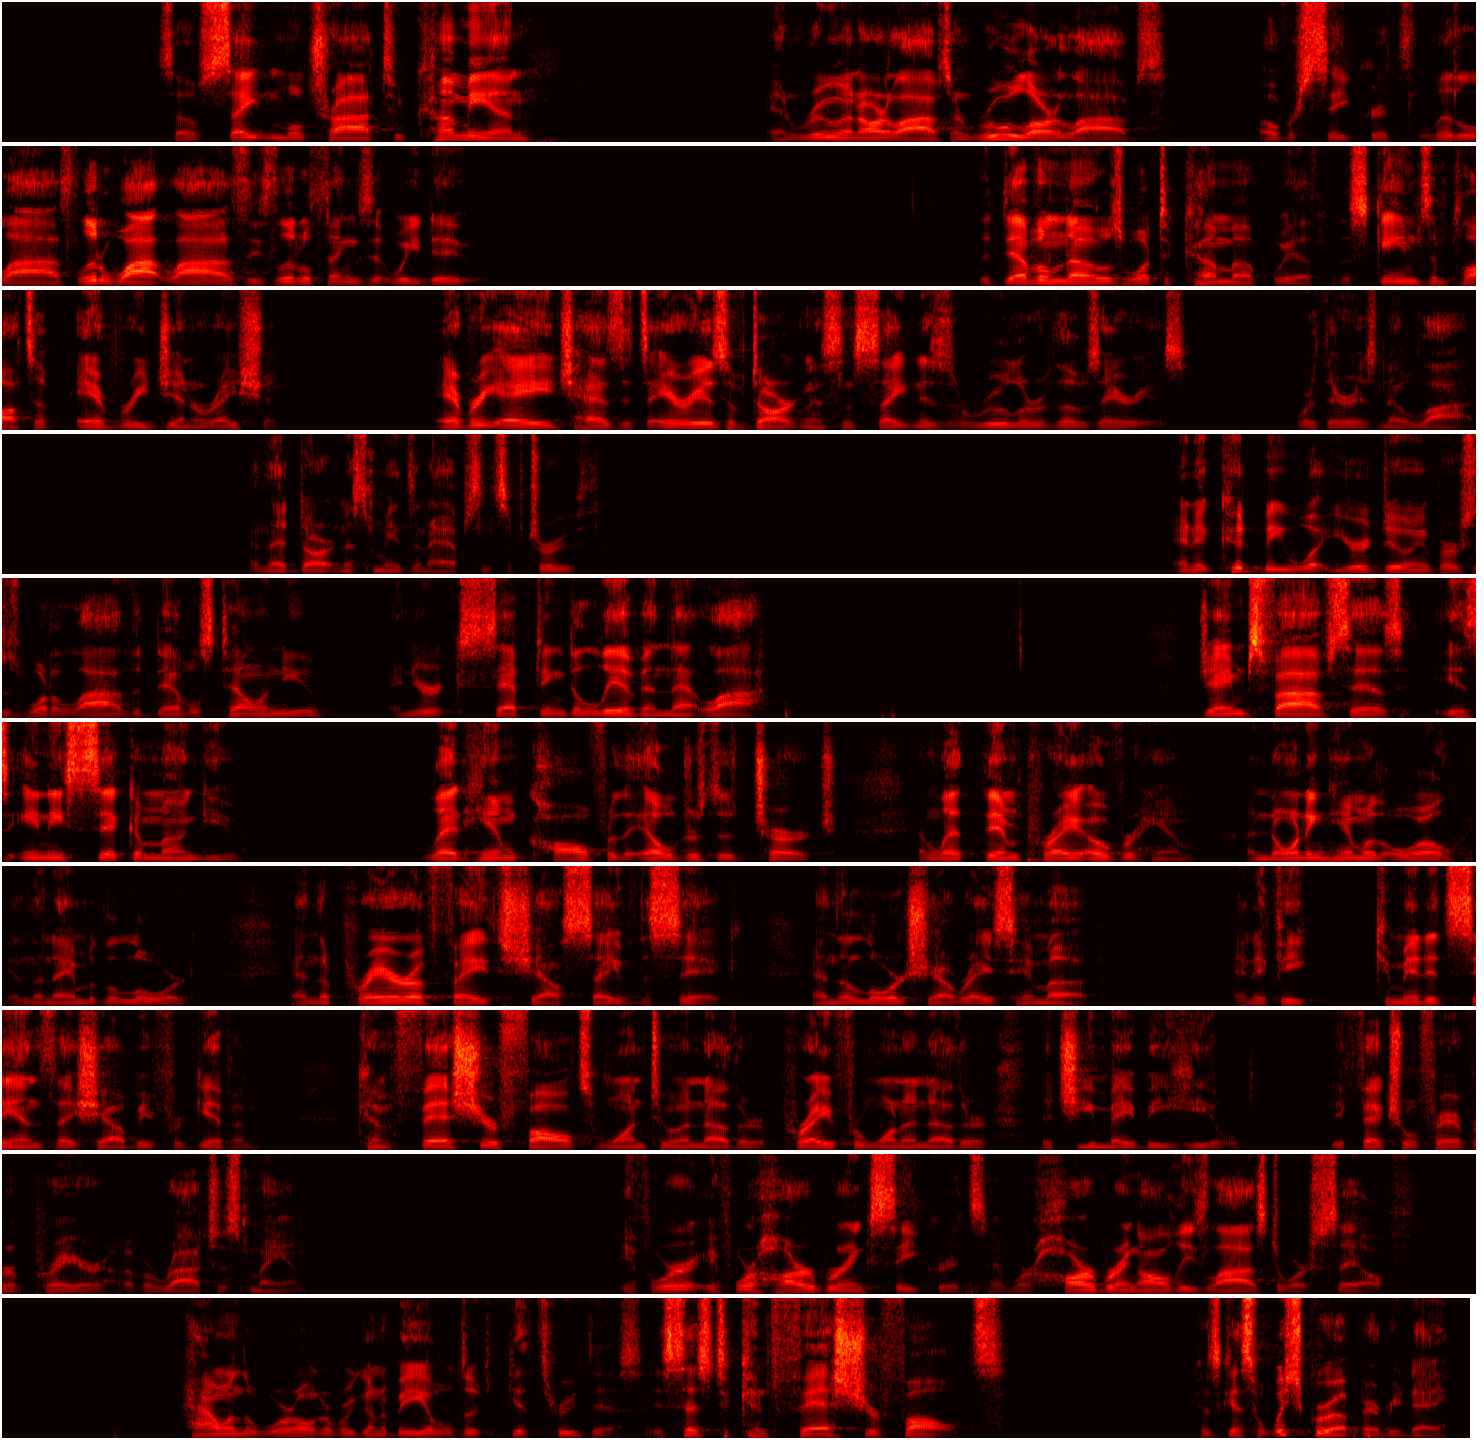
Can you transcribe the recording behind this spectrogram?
So, Satan will try to come in and ruin our lives and rule our lives over secrets, little lies, little white lies, these little things that we do. The devil knows what to come up with, the schemes and plots of every generation. Every age has its areas of darkness, and Satan is the ruler of those areas where there is no light. And that darkness means an absence of truth. And it could be what you're doing versus what a lie the devil's telling you, and you're accepting to live in that lie. James 5 says, Is any sick among you? Let him call for the elders of the church and let them pray over him, anointing him with oil in the name of the Lord. And the prayer of faith shall save the sick, and the Lord shall raise him up. And if he committed sins, they shall be forgiven. Confess your faults one to another. Pray for one another that ye may be healed. The effectual, fervent prayer of a righteous man if we're if we're harboring secrets and we're harboring all these lies to ourselves how in the world are we going to be able to get through this it says to confess your faults because guess what we screw up every day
